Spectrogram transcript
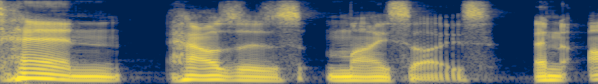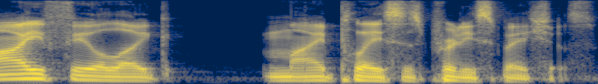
10 houses my size. And I feel like my place is pretty spacious.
